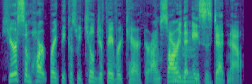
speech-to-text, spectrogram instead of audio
Here's some heartbreak because we killed your favorite character. I'm sorry that Mhm. Ace is dead now.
